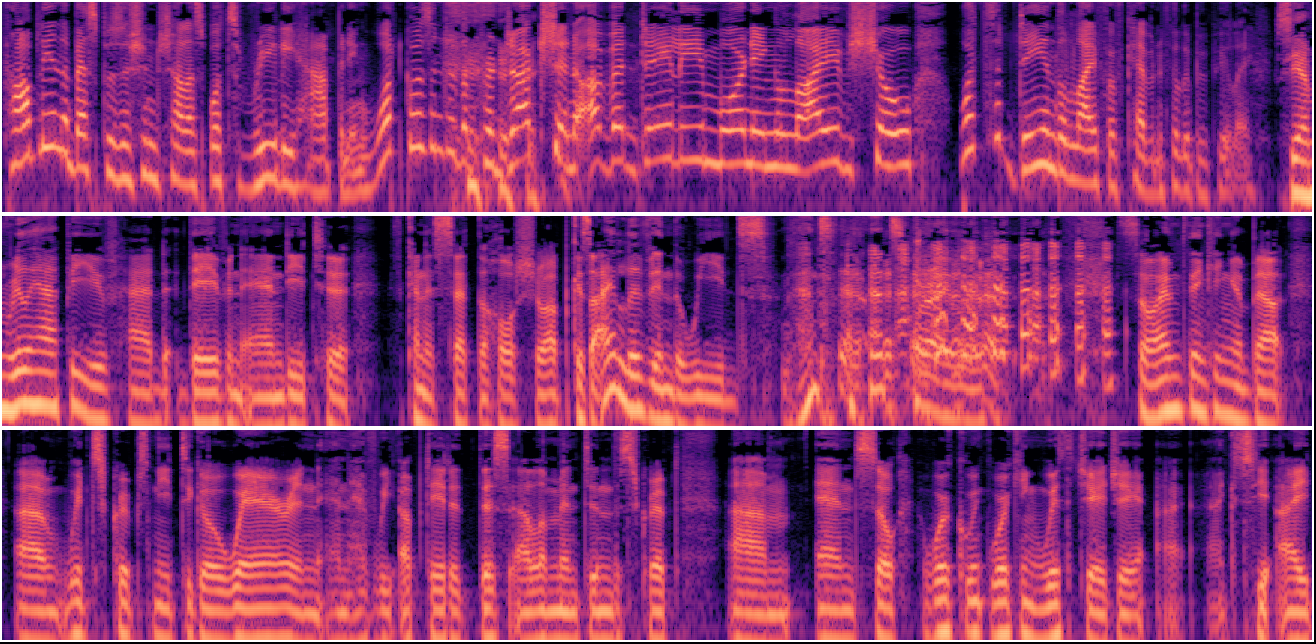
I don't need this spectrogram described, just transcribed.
probably in the best position to tell us what's really happening. What goes into the production of a daily morning live show? What's a day in the life of Kevin Philippopoulos? See, I'm really happy you've had Dave and Andy to kind of set the whole show up because I live in the weeds. That's, that's where I live. so I'm thinking about uh, which scripts need to go where and, and have we updated this element in the script. Um, and so work, working with JJ, I, I see I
